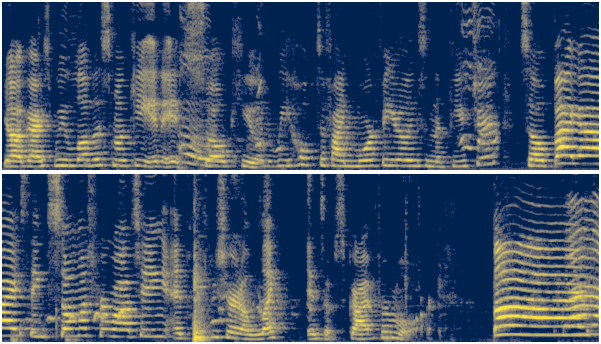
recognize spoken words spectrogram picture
Yeah, guys, we love this monkey and it's oh. so cute. And we hope to find more fingerlings in the future. So, bye, guys. Thanks so much for watching. And please be sure to like and subscribe for more. Bye. Bye.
